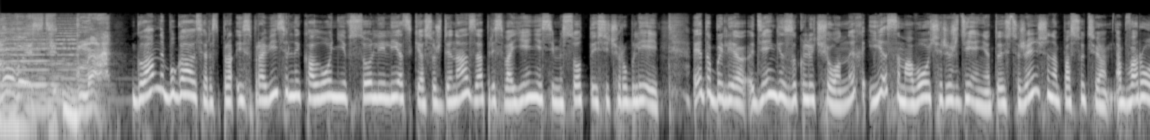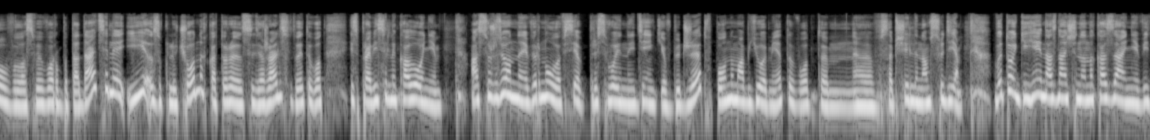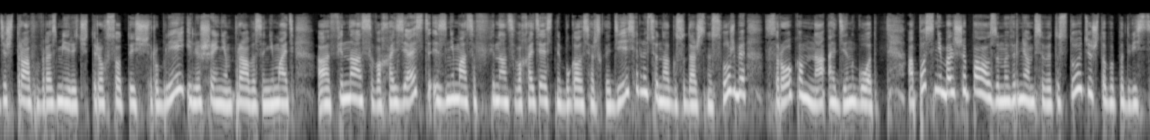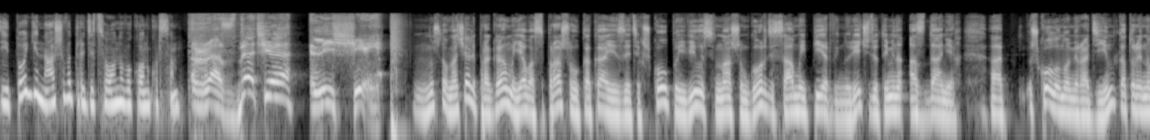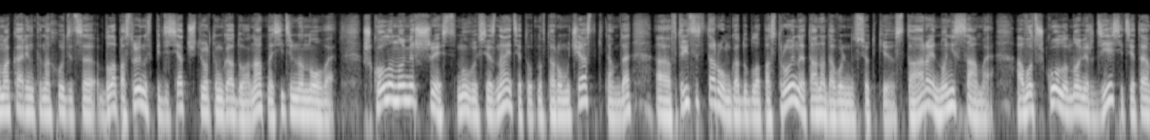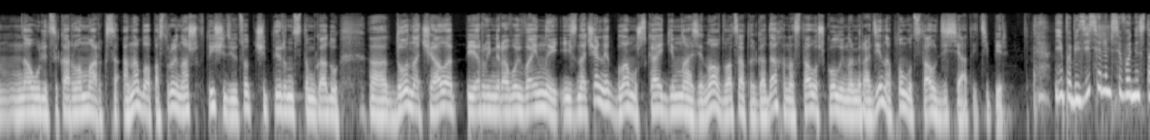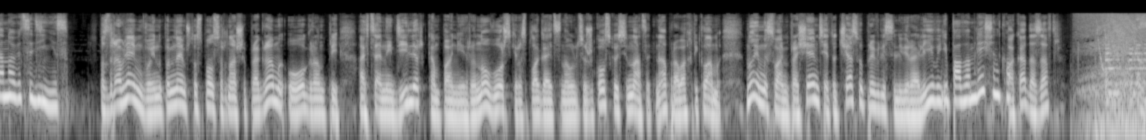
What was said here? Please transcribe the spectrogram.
Новость дна. Главный бухгалтер исправительной колонии в Солилецке осуждена за присвоение 700 тысяч рублей. Это были деньги заключенных и самого учреждения. То есть женщина, по сути, обворовывала своего работодателя и заключенных, которые содержались вот в этой вот исправительной колонии. Осужденная вернула все присвоенные деньги в бюджет в полном объеме. Это вот эм, э, сообщили нам в суде. В итоге ей назначено наказание в виде штрафа в размере 400 тысяч рублей и лишение имением право занимать а, финансово хозяйств, заниматься финансово-хозяйственной бухгалтерской деятельностью на государственной службе сроком на один год. А после небольшой паузы мы вернемся в эту студию, чтобы подвести итоги нашего традиционного конкурса. Раздача лещей. Ну что, в начале программы я вас спрашивал, какая из этих школ появилась в нашем городе самой первой. Но речь идет именно о зданиях. А, школа номер один, которая на Макаренко находится, была построена в 1954 году. Она относительно новая. Школа номер шесть, ну вы все знаете, это вот на втором участке там, да, а, в 1932 году была построена. Это она довольно все-таки старая, но не самая. А вот школа номер 10, это на улице Карла Маркса, она была построена аж в 1914 году, а, до начала Первой мировой мировой войны. И изначально это была мужская гимназия. Ну а в 20-х годах она стала школой номер один, а потом вот стала десятой теперь. И победителем сегодня становится Денис. Поздравляем его и напоминаем, что спонсор нашей программы ООО «Гран-при». Официальный дилер компании «Рено» в Орске располагается на улице Жуковского, 17, на правах рекламы. Ну и мы с вами прощаемся. Этот час вы провели с Эльвирой Алиевой. И Павлом Лещенко. Пока, до завтра.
